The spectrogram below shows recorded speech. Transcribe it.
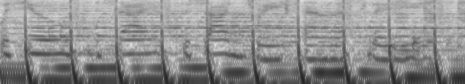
With you, it's like the silence breaks endlessly.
